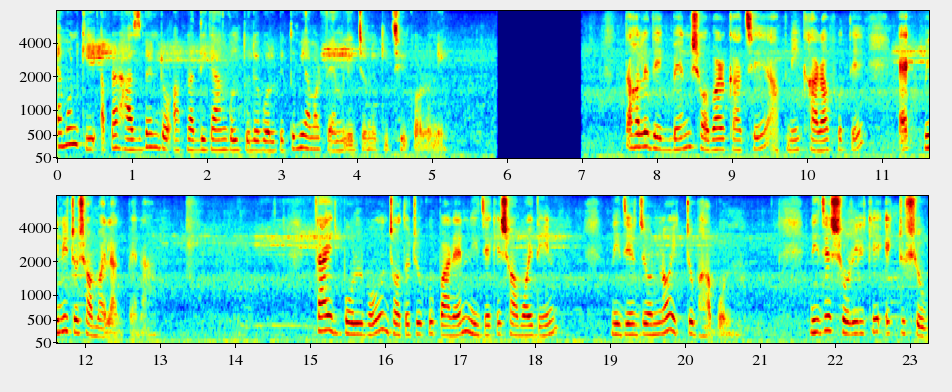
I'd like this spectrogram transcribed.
এমনকি আপনার হাজব্যান্ডও আপনার দিকে আঙ্গুল তুলে বলবে, তুমি আমার ফ্যামিলির জন্য কিছুই করনি। তাহলে দেখবেন সবার কাছে আপনি খারাপ হতে এক মিনিটও সময় লাগবে না। তাই বলব, যতটুকু পারেন নিজেকে সময় দিন, নিজের জন্য একটু ভাবুন, নিজের শরীরকে একটু সুখ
